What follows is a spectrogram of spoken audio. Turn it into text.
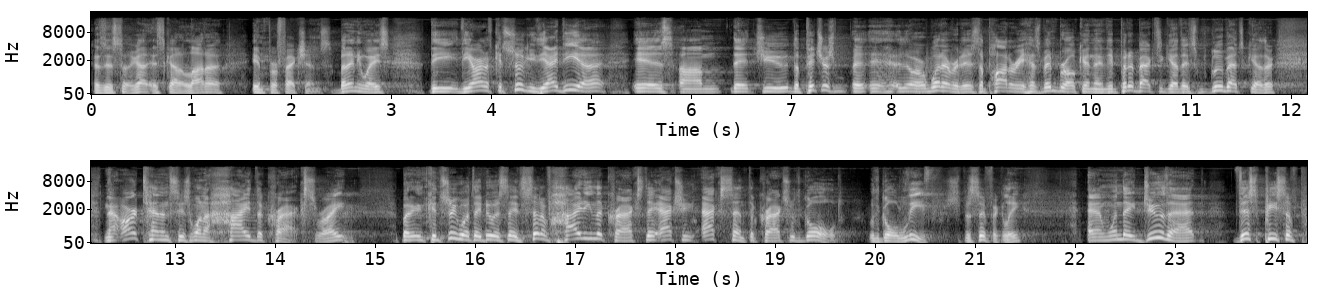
because it's got, it's got a lot of imperfections. But anyways, the, the art of kintsugi, the idea is um, that you, the pictures uh, uh, or whatever it is, the pottery has been broken and they put it back together, it's glued back together. Now our tendencies want to hide the cracks, right? But in kintsugi, what they do is they, instead of hiding the cracks, they actually accent the cracks with gold with gold leaf specifically. And when they do that, this piece of,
